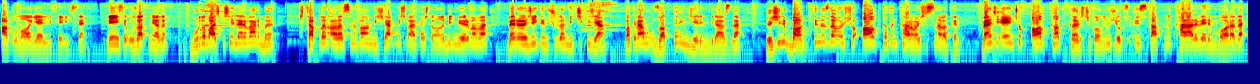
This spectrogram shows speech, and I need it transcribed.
Aklıma o geldi Felix'ten. Neyse uzatmayalım. Burada başka şeyler var mı? Kitapların arasını falan bir şey yapmış mı arkadaşlar onu bilmiyorum ama ben öncelikle şuradan bir çıkacağım. Bakın abi uzaktan inceleyelim biraz da. Ya şimdi baktığınız zaman şu alt katın karmaşasına bakın. Bence en çok alt kat karışık olmuş yoksa üst kat mı? Karar verin bu arada.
